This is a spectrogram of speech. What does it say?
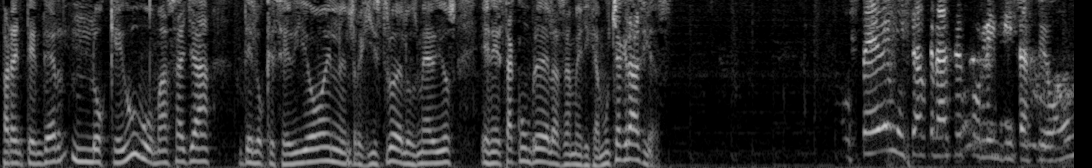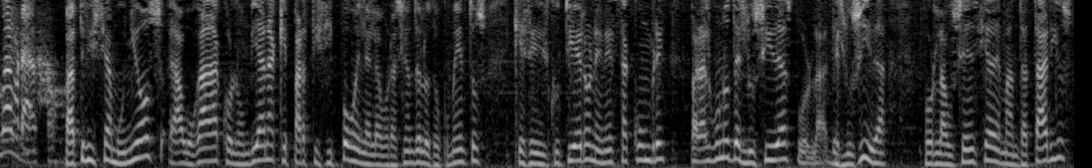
para entender lo que hubo más allá de lo que se vio en el registro de los medios en esta cumbre de las Américas. Muchas gracias ustedes, muchas gracias por la invitación. Un abrazo. Patricia Muñoz, abogada colombiana que participó en la elaboración de los documentos que se discutieron en esta cumbre, para algunos deslucidas por la deslucida por la ausencia de mandatarios,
